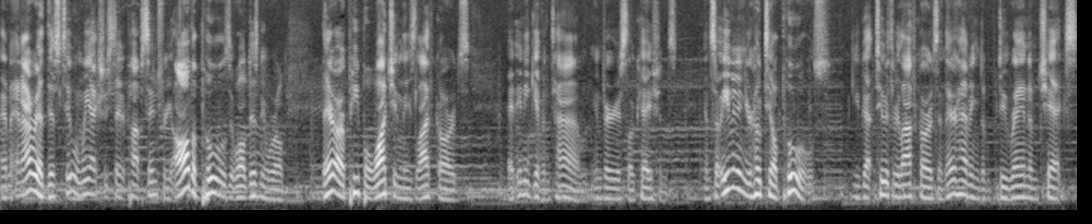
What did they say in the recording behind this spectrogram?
and, and I read this too when we actually stayed at Pop Century. All the pools at Walt Disney World, there are people watching these lifeguards at any given time in various locations. And so even in your hotel pools, you've got two or three lifeguards, and they're having to do random checks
